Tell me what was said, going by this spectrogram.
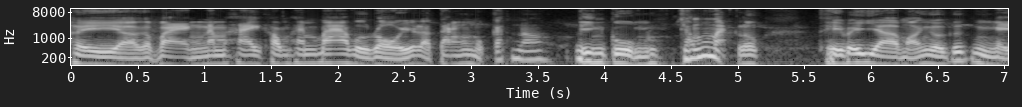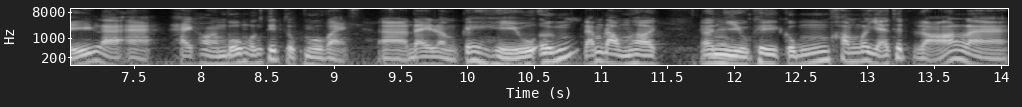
Thì à, vàng năm 2023 vừa rồi là tăng một cách nó điên cuồng luôn chóng mặt luôn. Thì bây giờ mọi người cứ nghĩ là à 2024 vẫn tiếp tục mua vàng. À đây là một cái hiệu ứng đám đông thôi. Nhiều khi cũng không có giải thích rõ là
